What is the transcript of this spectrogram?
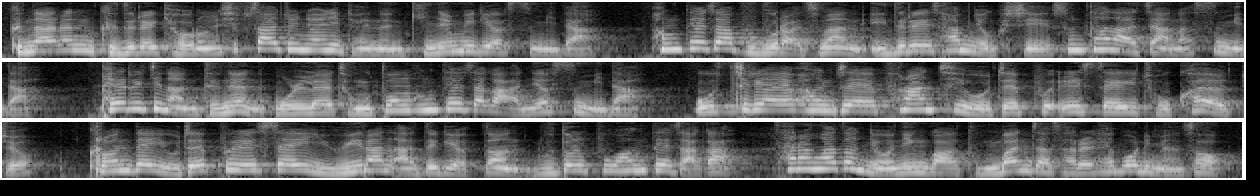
그날은 그들의 결혼 14주년이 되는 기념일이었습니다. 황태자 부부라지만 이들의 삶 역시 순탄하지 않았습니다. 페르디난트는 원래 정통 황태자가 아니었습니다. 오스트리아의 황제 프란츠 요제프 1세의 조카였죠. 그런데 요제프 1세의 유일한 아들이었던 루돌프 황태자가 사랑하던 연인과 동반 자살을 해버리면서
